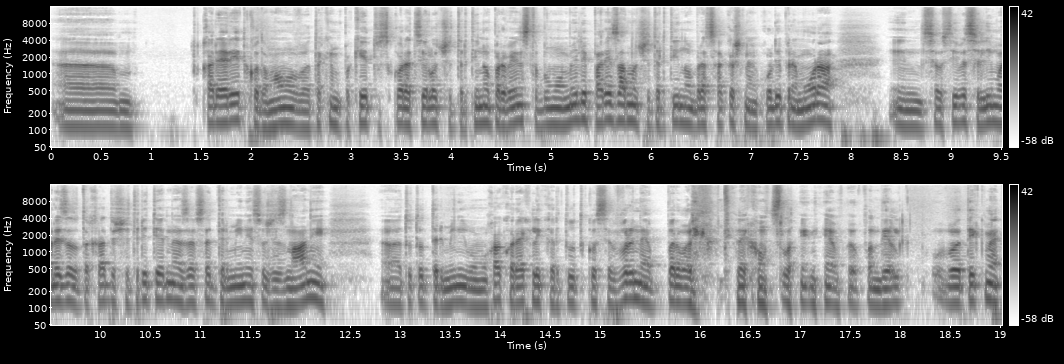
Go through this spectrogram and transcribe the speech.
Um, kar je redko, da imamo v takem paketu skoraj celo četrtino prvenstva, bomo imeli pa res zadnjo četrtino, brez kakršne koli premora in se vsi veselimo, res, do takrat je še tri tedne, zdaj vse termini so že znani. Uh, tudi o terminih bomo kako rekli, ker tudi ko se vrne prva liga Telekom Slovenije v ponedeljek v tekme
